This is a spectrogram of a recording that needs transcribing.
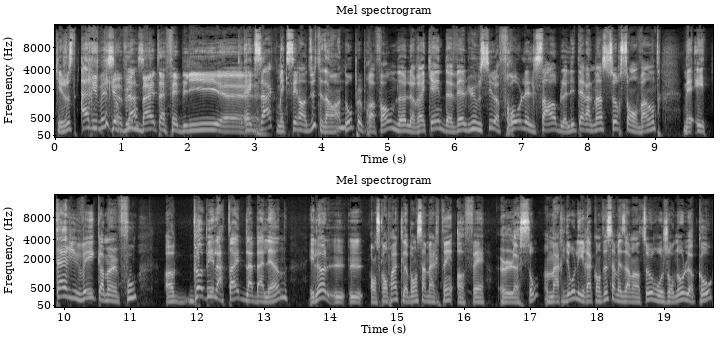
qui est juste arrivé Qui a sur vu une bête affaiblie. euh, Exact, mais qui s'est rendu, c'était dans une eau peu profonde. là. Le requin devait lui aussi le frôler le sable littéralement sur son ventre, mais est arrivé comme un fou, a gobé la tête de la baleine. Et là, on se comprend que le bon samaritain a fait le saut. Mario lui racontait sa mésaventure aux journaux locaux.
